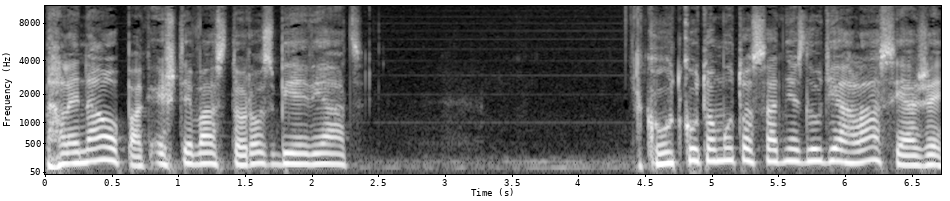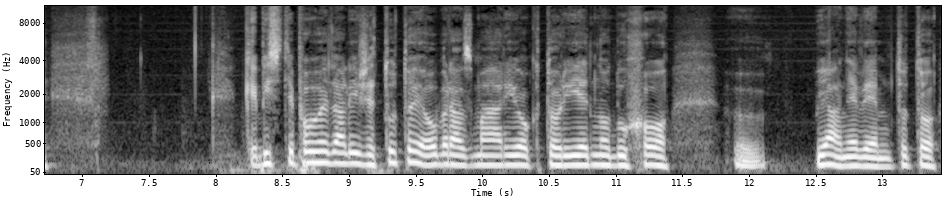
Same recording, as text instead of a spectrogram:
Ale naopak, ešte vás to rozbije viac. Ku, ku tomuto sa dnes ľudia hlásia, že keby ste povedali, že toto je obraz Mário, ktorý jednoducho, e, ja neviem, toto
